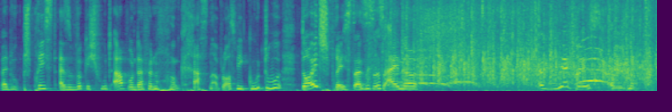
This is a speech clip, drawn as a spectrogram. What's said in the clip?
weil du sprichst also wirklich Hut ab und dafür noch einen krassen Applaus, wie gut du Deutsch sprichst. Also es ist eine... Wirklich.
